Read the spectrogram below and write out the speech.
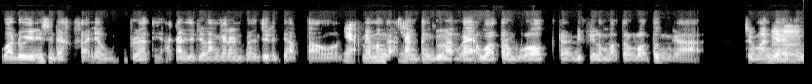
waduh ini sudah kayaknya berat nih akan jadi langganan banjir di tiap tahun yeah. memang nggak akan yeah. tenggelam kayak Waterworld kayak di film Waterworld tuh nggak cuman hmm. ya itu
